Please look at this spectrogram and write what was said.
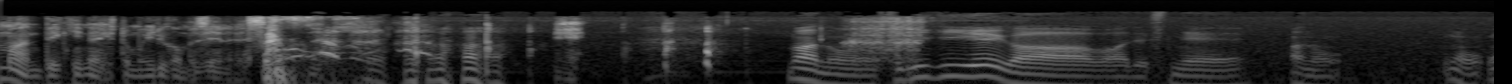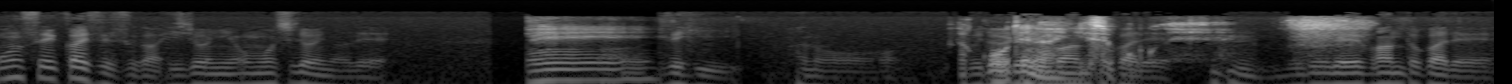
慢できない人もいるかもしれないですけどね。まあ、あの 3D 映画はですねあのもう音声解説が非常に面白いのでえぜひあのブルーレイ版とかで僕ね。うん、ブルーレイ版とかで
